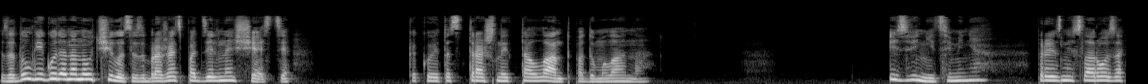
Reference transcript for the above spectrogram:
за долгие годы она научилась изображать поддельное счастье. «Какой это страшный талант», — подумала она. «Извините меня», — произнесла Роза.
